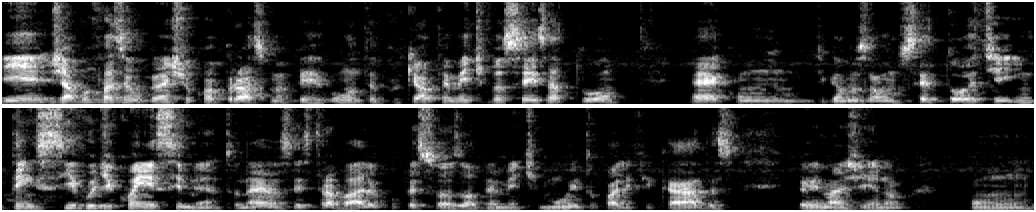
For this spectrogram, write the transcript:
e já vou fazer o gancho com a próxima pergunta, porque obviamente vocês atuam é, com, digamos, um setor de intensivo de conhecimento, né? Vocês trabalham com pessoas, obviamente, muito qualificadas, eu imagino, com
